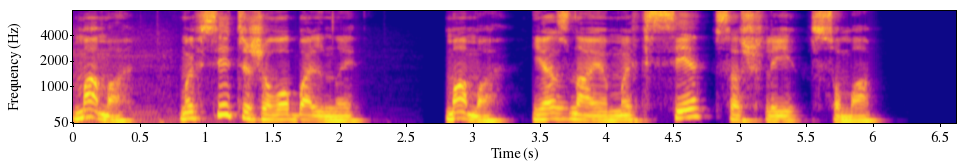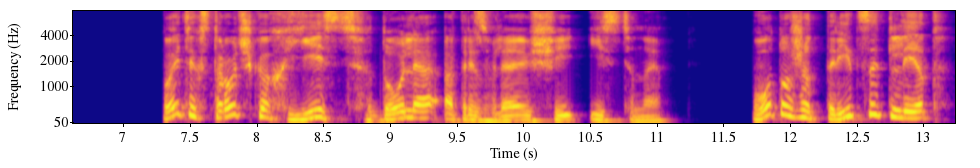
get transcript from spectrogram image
Мама, мы все тяжело больны. Мама, я знаю, мы все сошли с ума. В этих строчках есть доля отрезвляющей истины. Вот уже 30 лет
